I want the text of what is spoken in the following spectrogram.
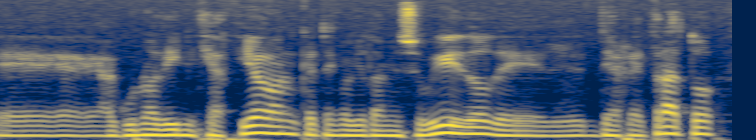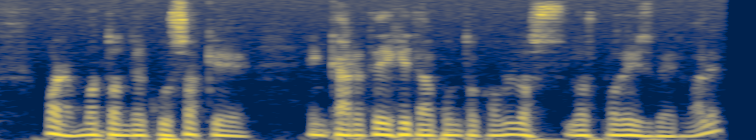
eh, alguno de iniciación que tengo yo también subido, de, retrato, bueno, un montón de cursos que en carretedigital.com los, los podéis ver, ¿vale?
